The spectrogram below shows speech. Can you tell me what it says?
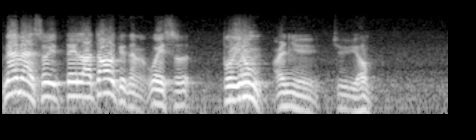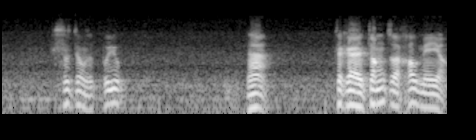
那么，所以得了道的人，为是不用儿女具用。始终是不用啊，这个庄子后面有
